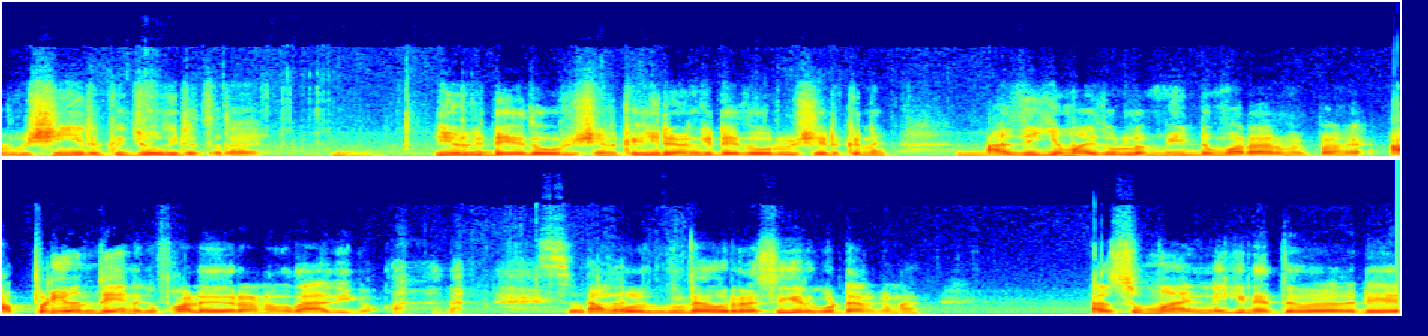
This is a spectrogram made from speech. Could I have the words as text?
ஒரு விஷயம் இருக்குது ஜோதிடத்தில். இவர்கிட்ட ஏதோ ஒரு விஷயம் இருக்குது இறைவன்கிட்ட ஏதோ ஒரு விஷயம் இருக்குன்னு அதிகமாக இது உள்ள மீண்டும் வர ஆரம்பிப்பாங்க. அப்படி வந்து எனக்கு ஃபாலோவர் ஆனவங்க தான் அதிகம். நம்மளுக்குள்ள ஒரு ரசிகர் கூட்டம் இருக்குன்னா அது சும்மா இன்னைக்கு நேற்று அப்படியே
